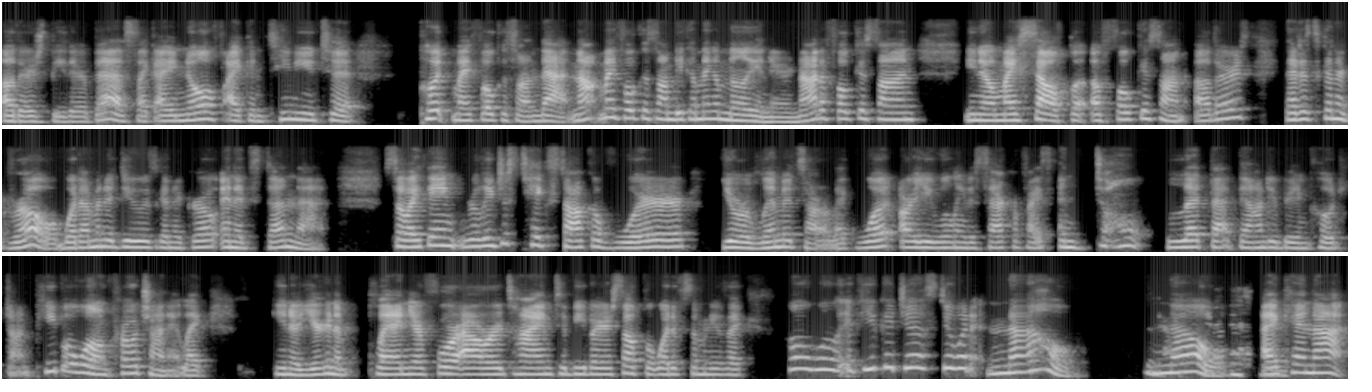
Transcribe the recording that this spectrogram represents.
others be their best. Like i know if i continue to put my focus on that not my focus on becoming a millionaire not a focus on you know myself but a focus on others that it's going to grow. What i'm going to do is going to grow and it's done that. So i think really just take stock of where your limits are. Like what are you willing to sacrifice? And don't let that boundary be encroached on. People will encroach on it. Like you know you're going to plan your four hour time to be by yourself but what if somebody's like oh well if you could just do it no. No. I cannot.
